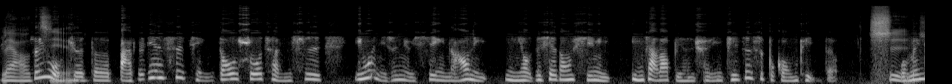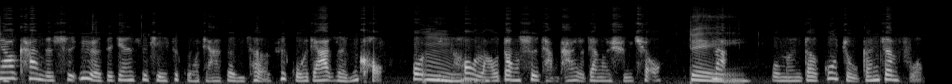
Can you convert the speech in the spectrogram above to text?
了解，所以我觉得把这件事情都说成是因为你是女性，然后你你有这些东西，你影响到别人权益，其实这是不公平的。是我们应该要看的是育儿这件事，其实是国家政策，是国家人口或以后劳动市场它有这样的需求。对那我们的雇主跟政府，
